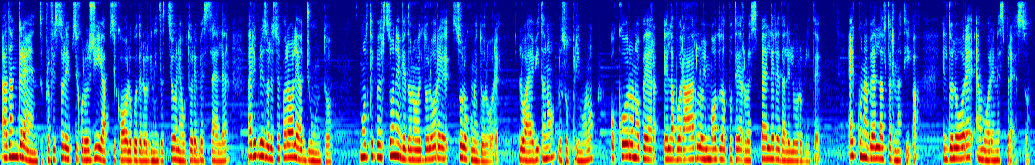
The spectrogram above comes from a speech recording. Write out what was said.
Adam Grant, professore di psicologia, psicologo dell'organizzazione e autore bestseller, ha ripreso le sue parole e ha aggiunto Molte persone vedono il dolore solo come dolore, lo evitano, lo sopprimono o corrono per elaborarlo in modo da poterlo espellere dalle loro vite. Ecco una bella alternativa. Il dolore è amore inespresso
